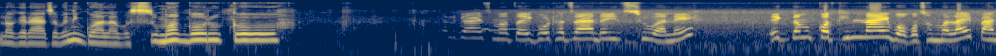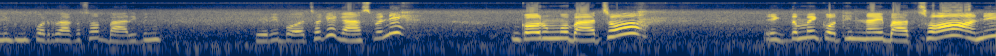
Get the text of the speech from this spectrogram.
लगेर आज पनि ग्वाला बस्छु म गोरुको। म चाहिँ गोठा जाँदैछु भने एकदम कठिनाइ भएको छ मलाई। पानी पनि परिरहेको छ बारी पनि धेरै भएछ कि घाँस पनि गरुङ्गो भएको छ। एकदमै कठिनाइ भएको छ अनि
